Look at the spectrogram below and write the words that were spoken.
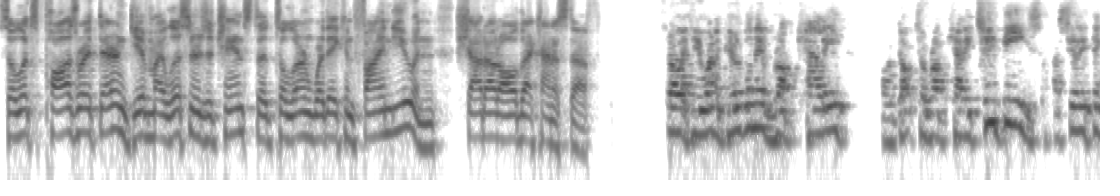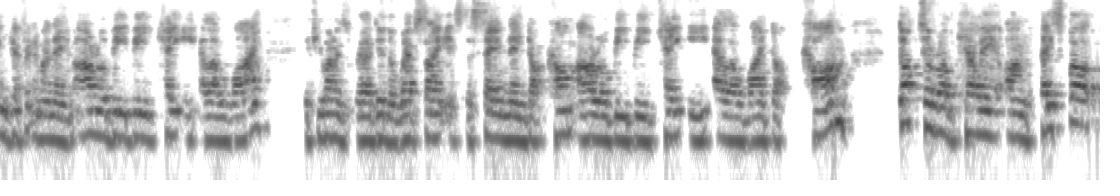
So let's pause right there and give my listeners a chance to, to learn where they can find you and shout out all that kind of stuff. So if you want to Google me, Robb Kelly, or Dr. Robb Kelly. Two B's. That's the only thing different in my name. R O B B K E L L Y. If you want to uh, do the website, it's the same name.com. R O B B K E L L Y.com. Dr. Robb Kelly on Facebook.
